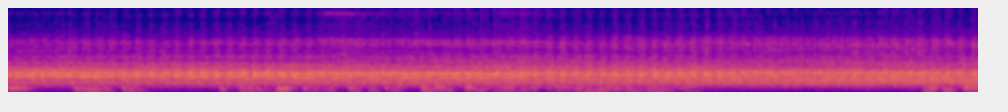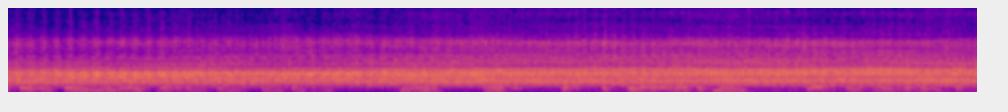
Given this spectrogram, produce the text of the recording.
soul to remember God. It's kind of a joke that I'm not thinking, but somebody told me, I don't know what the hell you're never going to run it, right? I can cross over a thing and remember it's better than a thing that's done something. You know, awful. Yeah. That's the way that I think now. Yeah. So I would, I would expect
